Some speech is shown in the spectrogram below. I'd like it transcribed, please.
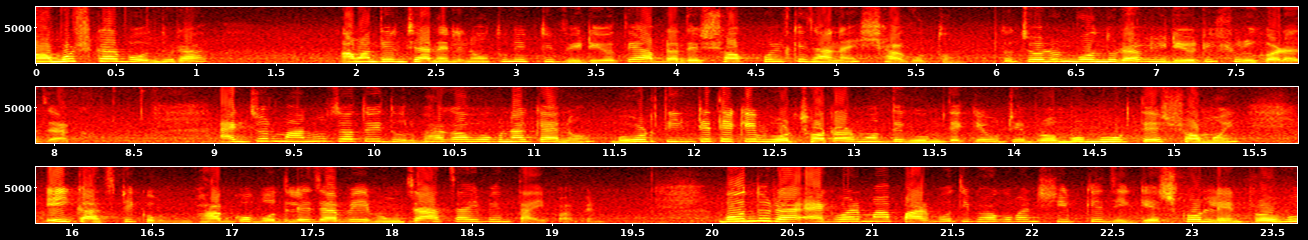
নমস্কার বন্ধুরা। আমাদের চ্যানেলে নতুন একটি ভিডিওতে আপনাদের সকলকে জানাই স্বাগত। তো চলুন বন্ধুরা, ভিডিওটি শুরু করা যাক। একজন মানুষ যতই দুর্ভাগা হোক না কেন, ভোর তিনটে থেকে ভোর ছটার মধ্যে ঘুম থেকে উঠে ব্রহ্ম মুহূর্তের সময় এই কাজটি করুন। ভাগ্য বদলে যাবে এবং যা চাইবেন তাই পাবেন। বন্ধুরা, একবার মা পার্বতী ভগবান শিবকে জিজ্ঞেস করলেন, প্রভু,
